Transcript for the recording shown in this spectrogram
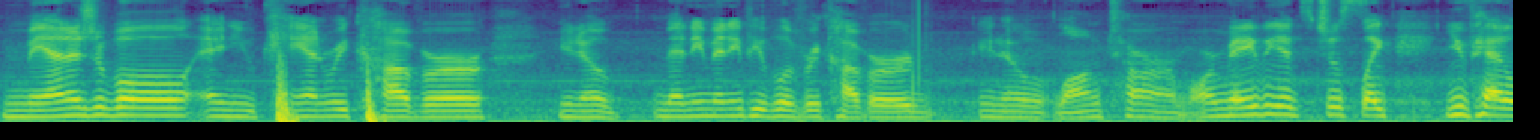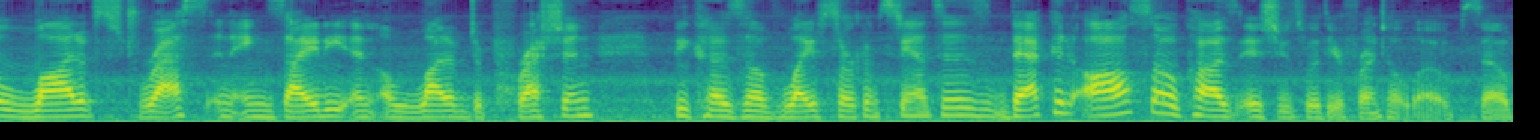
manageable and you can recover. You know, many, many people have recovered, you know, long term. Or maybe it's just like you've had a lot of stress and anxiety and a lot of depression because of life circumstances, that could also cause issues with your frontal lobe. So,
